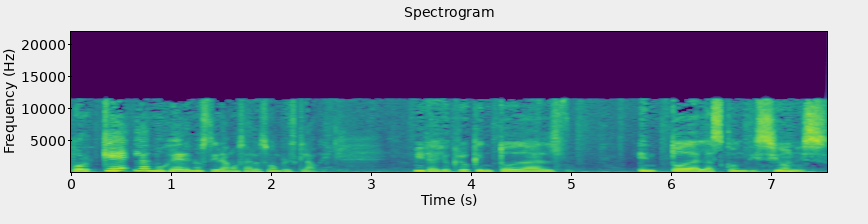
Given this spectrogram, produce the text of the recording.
por qué las mujeres nos tiramos a los hombres, Claudia. Mira, yo creo que en todas, en todas las condiciones,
